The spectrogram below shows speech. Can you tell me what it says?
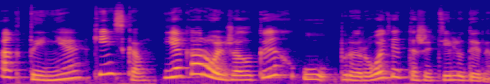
актинія кінська. Яка роль жалких у природі? та житті людини.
